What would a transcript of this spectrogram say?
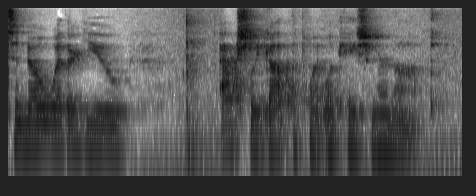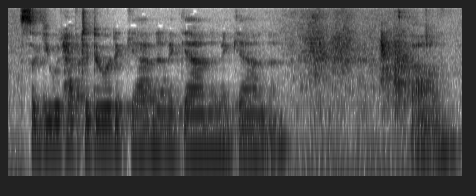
to know whether you actually got the point location or not. So you would have to do it again and again and again. And, um,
